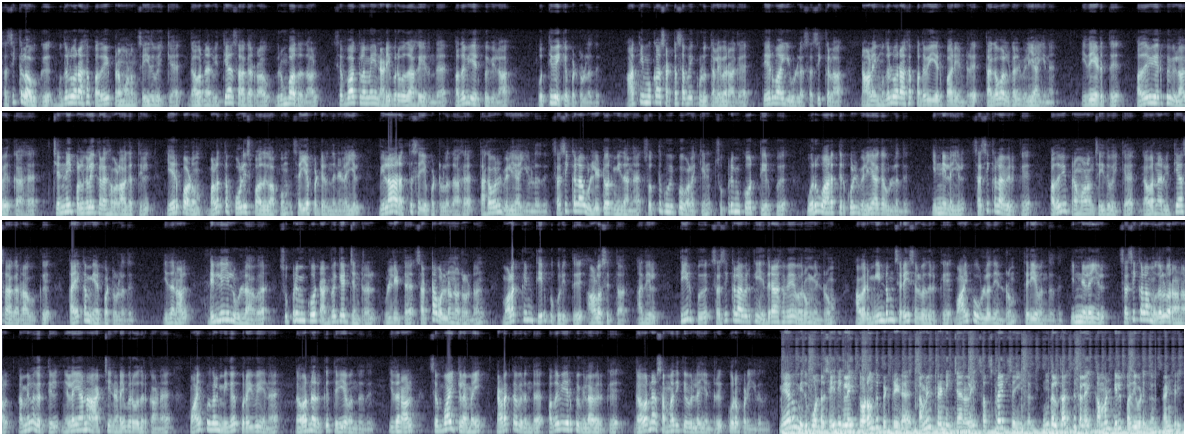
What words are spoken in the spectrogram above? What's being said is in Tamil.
சசிகலாவுக்கு முதல்வராக பதவி பிரமாணம் செய்து வைக்க கவர்னர் வித்யாசாகர் ராவ் விரும்பாததால் செவ்வாய்க்கிழமை நடைபெறுவதாக இருந்த பதவியேற்பு விழா ஒத்திவைக்கப்பட்டுள்ளது. அதிமுக சட்டசபை குழு தலைவராக தேர்வாகியுள்ள சசிகலா நாளை முதல்வராக பதவியேற்பார் என்று தகவல்கள் வெளியாகின. இதையடுத்து பதவியேற்பு விழாவிற்காக சென்னை பல்கலைக்கழக வளாகத்தில் ஏற்பாடும் பலத்த போலீஸ் பாதுகாப்பும் செய்யப்பட்டிருந்த நிலையில் விழா ரத்து செய்யப்பட்டுள்ளதாக தகவல் வெளியாகியுள்ளது. சசிகலா உள்ளிட்டோர் மீதான சொத்து குவிப்பு வழக்கின் சுப்ரீம் கோர்ட் தீர்ப்பு ஒரு வாரத்திற்குள் வெளியாக உள்ளது. இந்நிலையில் சசிகலாவிற்கு பதவி பிரமாணம் செய்து வைக்க கவர்னர் வித்யாசாகர் ராவுக்கு தயக்கம் ஏற்பட்டுள்ளது. இதனால் டில்லியில் உள்ள அவர் சுப்ரீம் கோர்ட் அட்வொகேட் ஜெனரல் உள்ளிட்ட சட்ட வல்லுநர்களுடன் வழக்கின் தீர்ப்பு குறித்து ஆலோசித்தார். அதில் தீர்ப்பு சசிகலாவிற்கு எதிராகவே வரும் என்றும் அவர் மீண்டும் சிறை செல்வதற்கு வாய்ப்பு உள்ளது என்றும் தெரியவந்தது. இந்நிலையில் சசிகலா முதல்வரானால் தமிழகத்தில் நிலையான ஆட்சி நடைபெறுவதற்கான வாய்ப்புகள் மிக குறைவு என கவர்னருக்கு தெரியவந்தது. இதனால் செவ்வாய்க்கிழமை நடக்கவிருந்த பதவியேற்பு விழாவிற்கு கவர்னர் சம்மதிக்கவில்லை என்று கூறப்படுகிறது. மேலும் இது போன்ற செய்திகளை தொடர்ந்து பெற்றிட தமிழ் ட்ரெண்டிங் சேனலை சப்ஸ்கிரைப் செய்யுங்கள். உங்கள் கருத்துக்களை கமெண்டில் பதிவிடுங்கள். நன்றி.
